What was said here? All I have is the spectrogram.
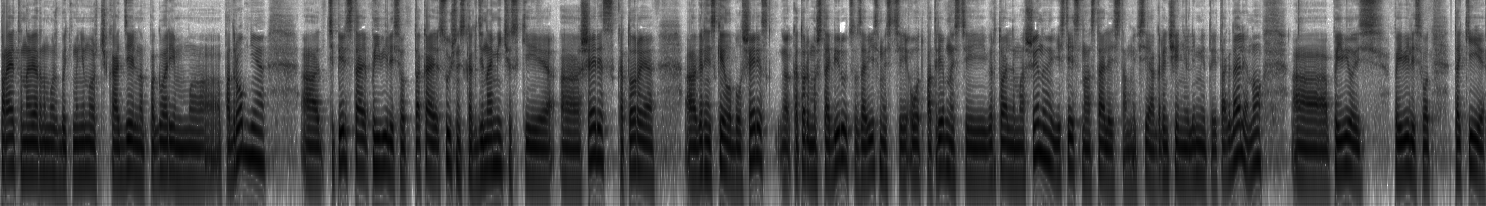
про это, наверное, может быть, мы немножечко отдельно поговорим подробнее. Теперь появились вот такая сущность, как динамические шерис, которые а, вернее, scalable shares, э, который масштабируется в зависимости от потребностей виртуальной машины. Естественно, остались там и все ограничения, лимиты и так далее, но а, появилось появились вот такие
